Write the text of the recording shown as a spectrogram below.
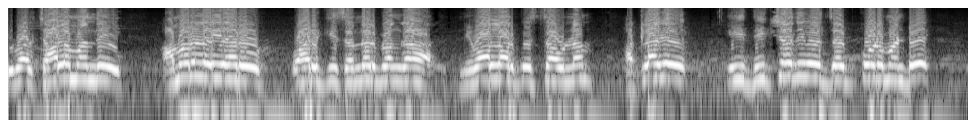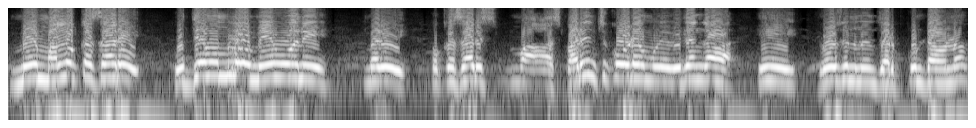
ఇవాళ చాలా మంది అమరులయ్యారు. వారికి సందర్భంగా నివాళులర్పిస్తా ఉన్నాం. అట్లాగే ఈ దీక్షా దివస్ జరుపుకోవడం అంటే మేము మళ్ళొక్కసారి ఉద్యమంలో మేము అని మరి ఒకసారి స్మ- స్మరించుకోవడం విధంగా ఈ రోజును మేము జరుపుకుంటా ఉన్నాం.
